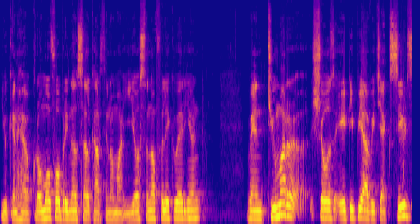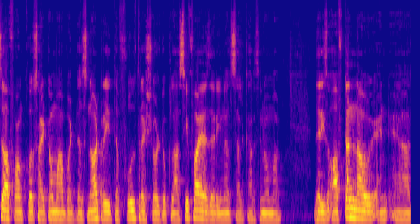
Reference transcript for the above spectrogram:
You can have chromophobe renal cell carcinoma eosinophilic variant. When tumor shows atypia which exceeds of oncocytoma but does not reach the full threshold to classify as a renal cell carcinoma, there is often now a uh,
